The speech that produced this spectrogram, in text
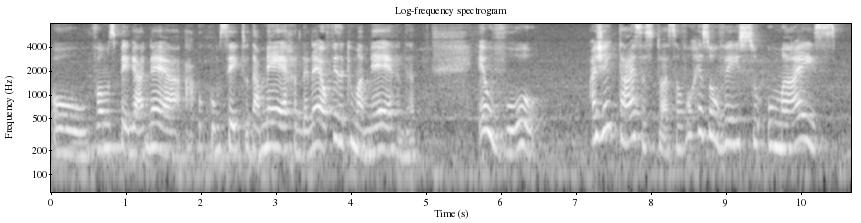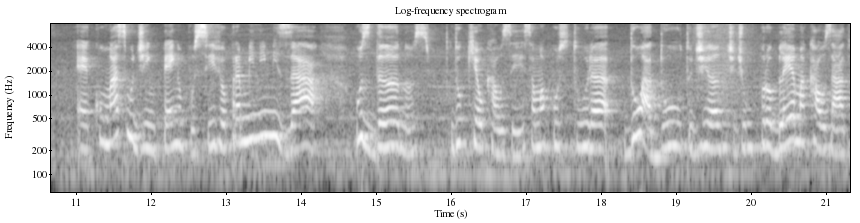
ou vamos pegar, né, a, a, o conceito da merda, né? Eu fiz aqui uma merda. Eu vou ajeitar essa situação, vou resolver isso o mais é, com o máximo de empenho possível para minimizar os danos do que eu causei. Essa é uma postura do adulto diante de um problema causado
